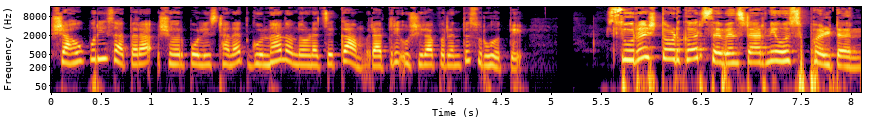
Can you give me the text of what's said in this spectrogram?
शाहूपुरी सातारा शहर पोलीस ठाण्यात गुन्हा नोंदवण्याचे काम रात्री उशिरापर्यंत सुरू होते. Suraj Todkar seven star news Phaltan.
